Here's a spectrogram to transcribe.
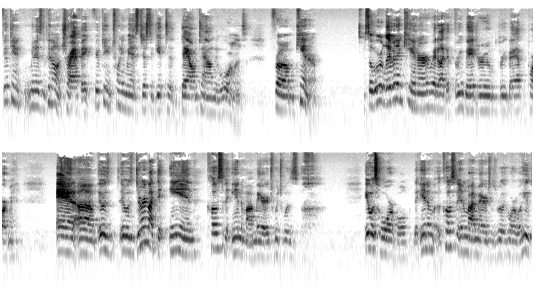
15 minutes, depending on traffic, 15, 20 minutes just to get to downtown New Orleans from Kenner. So we were living in Kenner. We had like a three bedroom, three bath apartment and um, it was it was during like the end, close to the end of my marriage, which was it was horrible. The end of close to the end of my marriage was really horrible. He was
